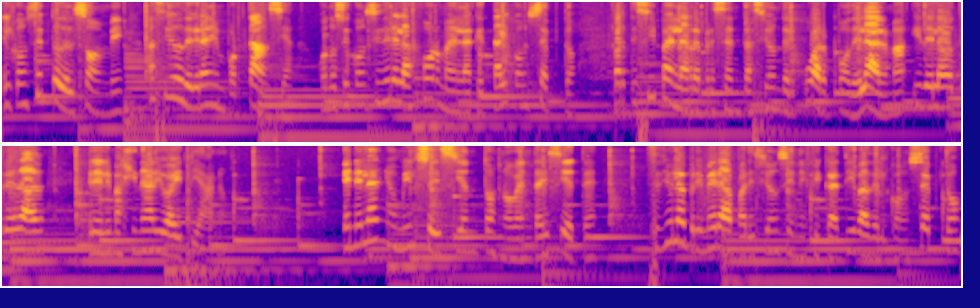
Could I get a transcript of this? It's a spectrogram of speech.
el concepto del zombie ha sido de gran importancia cuando se considera la forma en la que tal concepto participa en la representación del cuerpo, del alma y de la otredad en el imaginario haitiano. En el año 1697 se dio la primera aparición significativa del concepto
